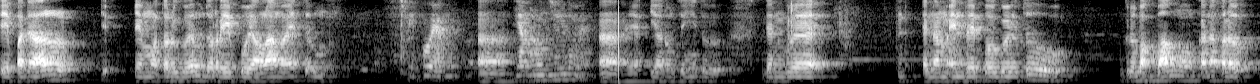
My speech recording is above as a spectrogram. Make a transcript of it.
ya padahal ya, ya motor gue motor repo yang lama itu tipe yang eh, yang luncing itu men eh, ya ya runcing itu. Dan gue eh, namain repo gue itu gerobak bangun. Karena kalau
